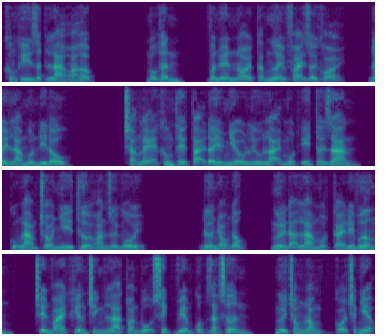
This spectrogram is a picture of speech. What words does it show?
Không khí rất là hòa hợp. Mẫu thân, Vân Nguyên nói các ngươi phải rời khỏi, đây là muốn đi đâu? Chẳng lẽ không thể tại đây nhiều lưu lại một ít thời gian, cũng làm cho nhi thừa hoan dưới gối. Đứa nhỏ đốc, ngươi đã là một cái đế vương, trên vai khiêng chính là toàn bộ xích viêm quốc Giang Sơn, ngươi trong lòng có trách nhiệm,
